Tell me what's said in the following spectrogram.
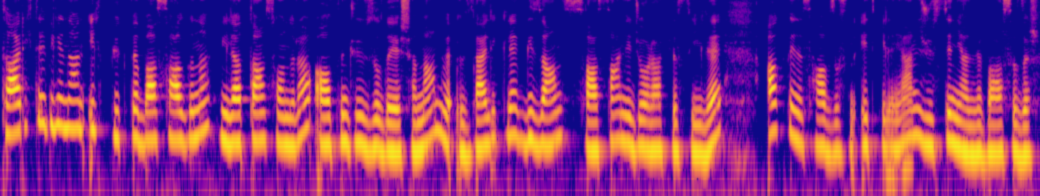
Tarihte bilinen ilk büyük veba salgını milattan sonra 6. yüzyılda yaşanan ve özellikle Bizans, Sasani coğrafyası ile Akdeniz havzasını etkileyen Justinian vebasıdır.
